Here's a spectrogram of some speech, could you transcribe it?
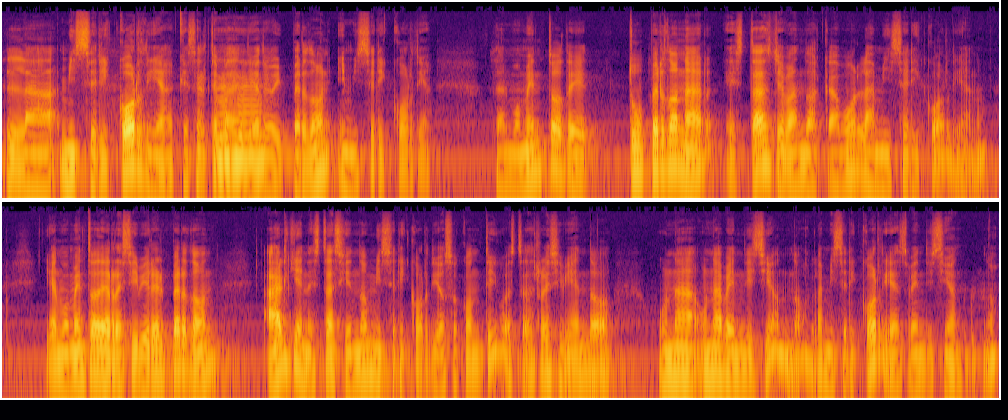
la misericordia, que es el tema del día de hoy, perdón y misericordia. O sea, al momento de tú perdonar, estás llevando a cabo la misericordia, ¿no? Y al momento de recibir el perdón, alguien está siendo misericordioso contigo, estás recibiendo una, una bendición, ¿no? La misericordia es bendición, ¿no?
